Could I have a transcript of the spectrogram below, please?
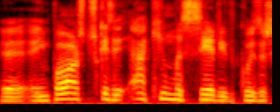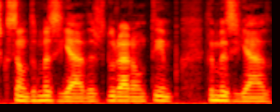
uh, a impostos. Quer dizer, há aqui uma série de coisas que são demasiadas, duraram um tempo demasiado,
